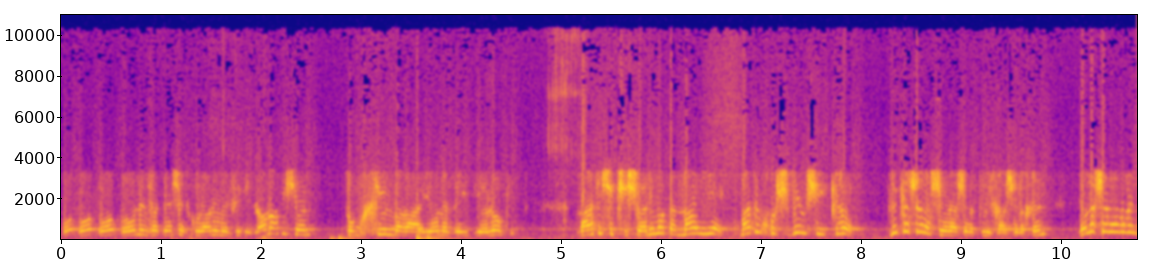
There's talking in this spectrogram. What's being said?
בואו בוא, בוא, בוא נוודא שאת כולנו מבינים. לא אמרתי שהם תומכים ברעיון הזה אידיאולוגית. אמרתי שכששואלים אותם מה יהיה, מה אתם חושבים שיקרה, בלי קשר לשאלה של התמיכה שלכם, זה מה שהם אומרים.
